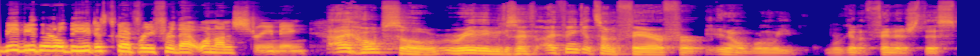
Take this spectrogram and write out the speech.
maybe there'll be a discovery for that one on streaming. I hope so, really, because I, I think it's unfair for you know when we we're going to finish this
